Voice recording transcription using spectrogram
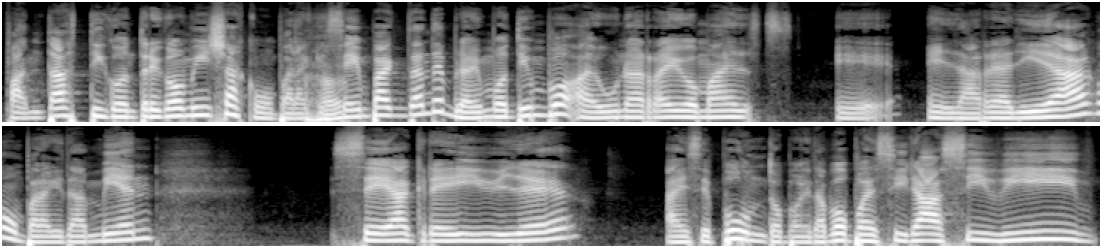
fantástico, entre comillas, como para que sea impactante, pero al mismo tiempo algún arraigo más eh, en la realidad, como para que también sea creíble a ese punto. Porque tampoco puedes decir, ah, sí, vi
